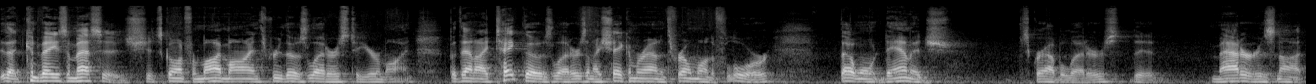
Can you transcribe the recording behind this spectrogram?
that conveys a message. It's gone from my mind through those letters to your mind. But then I take those letters and I shake them around and throw them on the floor. That won't damage Scrabble letters. The matter is not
